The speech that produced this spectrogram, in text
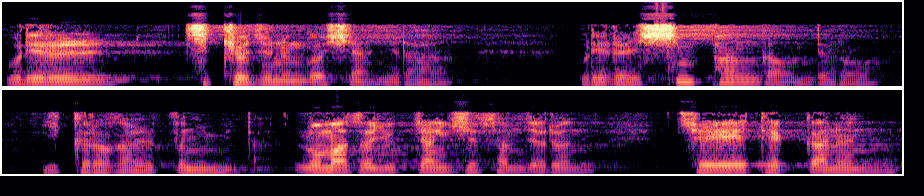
우리를 지켜주는 것이 아니라 우리를 심판 가운데로 이끌어갈 뿐입니다. 로마서 6장 23절은 죄의 대가는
